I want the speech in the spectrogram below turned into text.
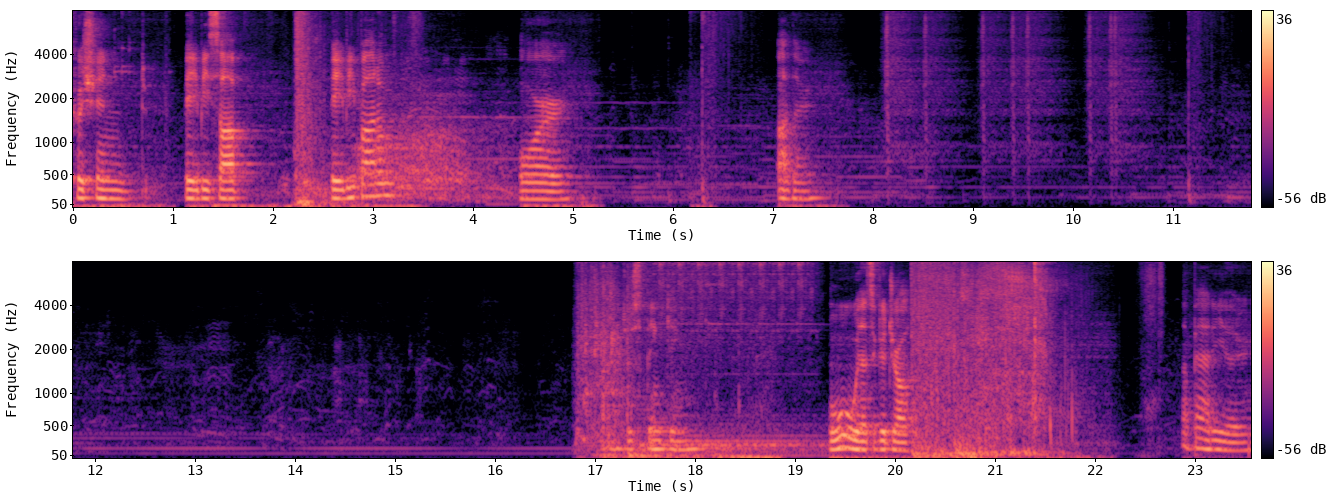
cushioned baby soft baby bottom? Or other? Just thinking. Ooh, that's a good draw. Not bad either.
